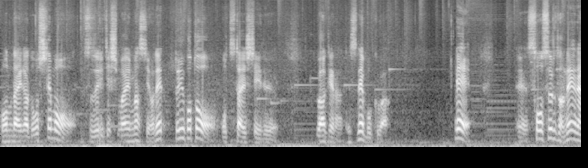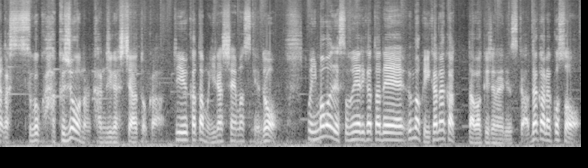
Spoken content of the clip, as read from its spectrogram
問題がどうしても続いてしまいますよね、ということをお伝えしているわけなんですね、僕は。で、えそうするとね、なんかすごく白状な感じがしちゃうとかっていう方もいらっしゃいますけど、今までそのやり方でうまくいかなかったわけじゃないですか。だからこそ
